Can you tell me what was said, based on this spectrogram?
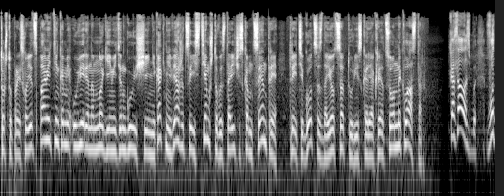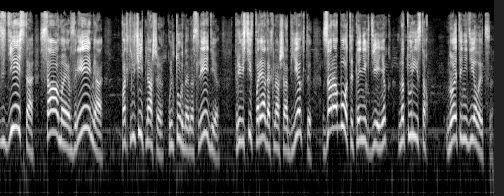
То, что происходит с памятниками, уверены многие митингующие, никак не вяжется и с тем, что в историческом центре третий год создается туристско-рекреационный кластер. Казалось бы, вот здесь-то самое время подключить наше культурное наследие, привести в порядок наши объекты, заработать на них денег, на туристах. Но это не делается.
